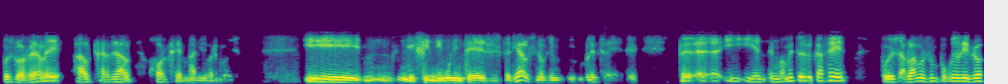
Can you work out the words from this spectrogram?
Pues lo regalé al cardenal Jorge Mario Bergoglio. Y, mm, sin ningún interés especial, sino que le entregué. Eh, eh, y, en el momento del café, pues hablamos un poco del libro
